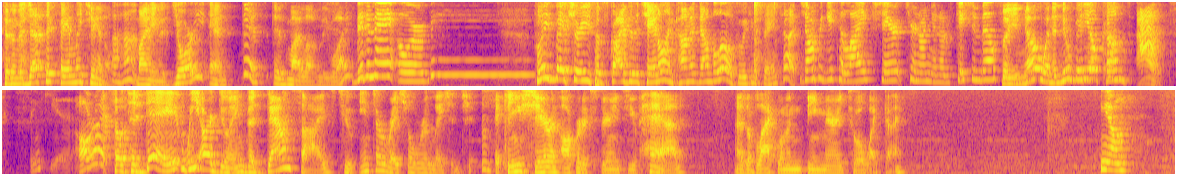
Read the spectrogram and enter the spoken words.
back to the Majestic Family Channel. Uh-huh. My name is Jory, and this is my lovely wife. Vidime or B. Please make sure you subscribe to the channel and comment down below so we can stay in touch. Don't forget to like, share, turn on your notification bell So you know when a new video comes out. Thank you. All right, so today we are doing the downsides to interracial relationships. Can you share an awkward experience you've had as a black woman being married to a white guy? You know,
